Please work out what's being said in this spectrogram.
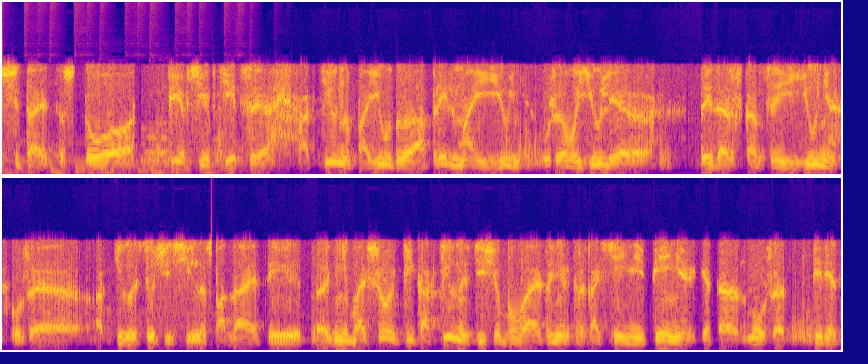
считается, что певчие птицы активно поют апрель, май, июнь. Уже в июле да и даже в конце июня уже активность очень сильно спадает. И небольшой пик активности еще бывает у некоторых осеннее пение, где-то ну, уже перед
